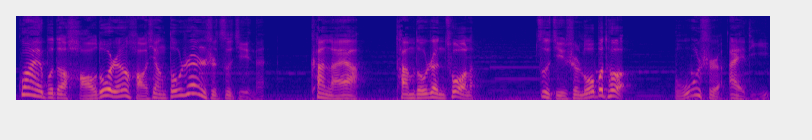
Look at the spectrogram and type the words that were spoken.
怪不得好多人好像都认识自己呢。看来啊，他们都认错了，自己是罗伯特，不是艾迪。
